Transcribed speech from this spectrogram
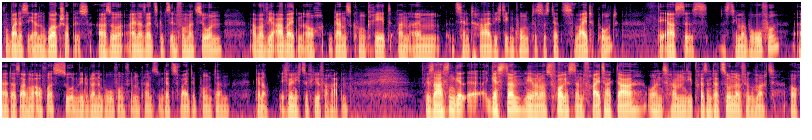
wobei das eher ein Workshop ist. Also einerseits gibt es Informationen, aber wir arbeiten auch ganz konkret an einem zentral wichtigen Punkt. Das ist der zweite Punkt. Der erste ist das Thema Berufung. Äh, da sagen wir auch was zu und wie du deine Berufung finden kannst. Und der zweite Punkt dann, genau, ich will nicht zu viel verraten. Wir saßen ge äh, gestern, nee, wann war es? Vorgestern, Freitag da und haben die Präsentation dafür gemacht. Auch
